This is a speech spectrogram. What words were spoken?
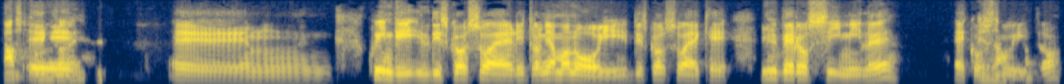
Assolutamente. E, e, ehm, quindi il discorso è, ritorniamo a noi, il discorso è che il verosimile è costruito esatto.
